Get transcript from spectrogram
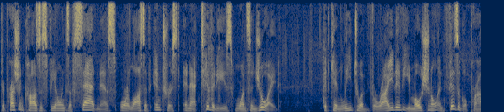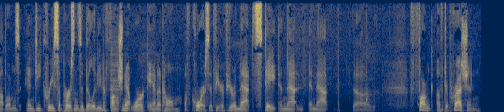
Depression causes feelings of sadness or loss of interest in activities once enjoyed. It can lead to a variety of emotional and physical problems and decrease a person's ability to function at work and at home. Of course, if you're if you're in that state in that in that uh, funk of depression,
